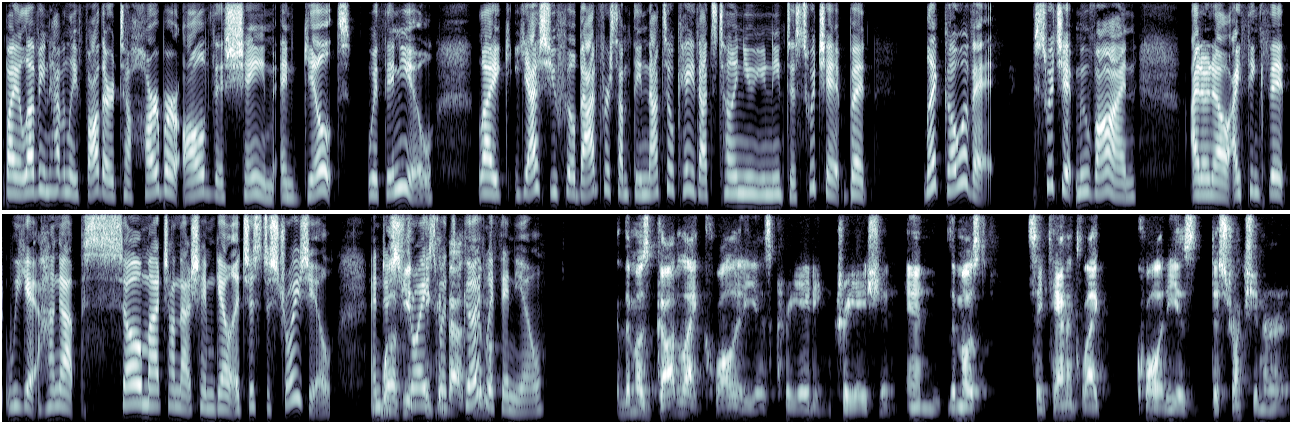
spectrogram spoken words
by a loving Heavenly Father to harbor all of this shame and guilt within you. Like, yes, you feel bad for something. That's okay. That's telling you you need to switch it, but let go of it. Switch it, move on. I don't know. I think that we get hung up so much on that shame guilt. It just destroys you and Well, if you destroys what's good the- within you. the most godlike quality is creating creation and the most satanic like quality is destruction or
